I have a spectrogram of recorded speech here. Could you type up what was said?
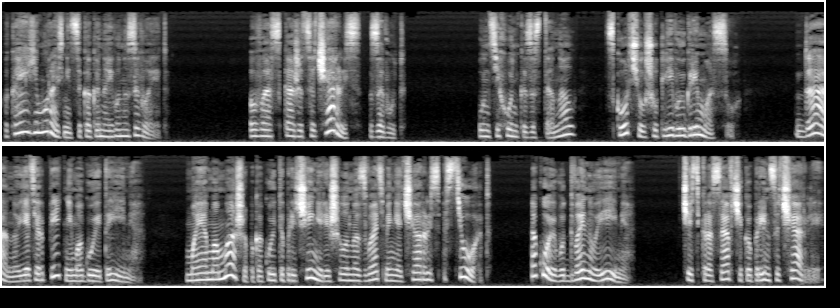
Какая ему разница, как она его называет? «Вас, кажется, Чарльз зовут?» Он тихонько застонал, скорчил шутливую гримасу. «Да, но я терпеть не могу это имя. Моя мамаша по какой-то причине решила назвать меня Чарльз Стюарт. Такое вот двойное имя. В честь красавчика принца Чарли.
